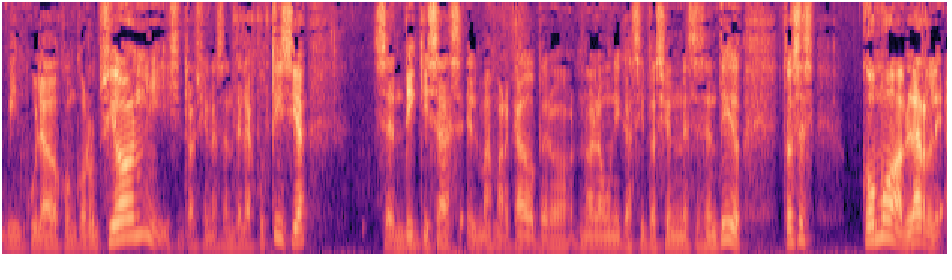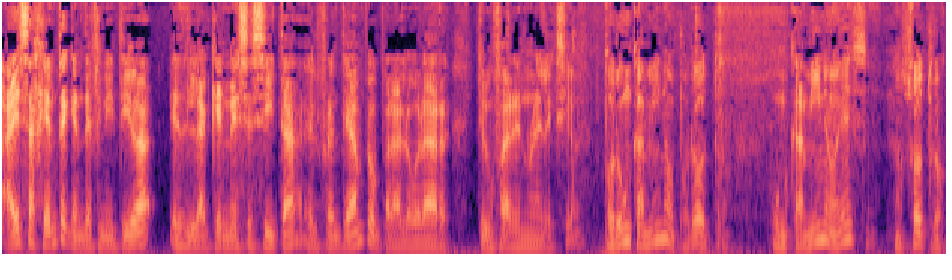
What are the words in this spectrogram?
vinculados con corrupción y situaciones ante la justicia. Sendí quizás el más marcado, pero no la única situación en ese sentido. Entonces, ¿cómo hablarle a esa gente que en definitiva es la que necesita el Frente Amplio para lograr triunfar en una elección? Por un camino o por otro. Un camino es nosotros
